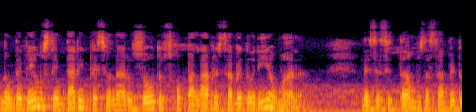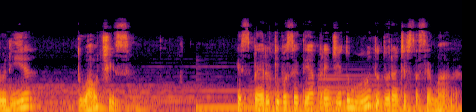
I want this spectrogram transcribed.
Não devemos tentar impressionar os outros com palavras de sabedoria humana. Necessitamos da sabedoria do Altíssimo. Espero que você tenha aprendido muito durante esta semana.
